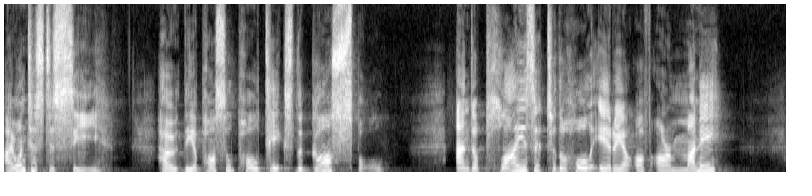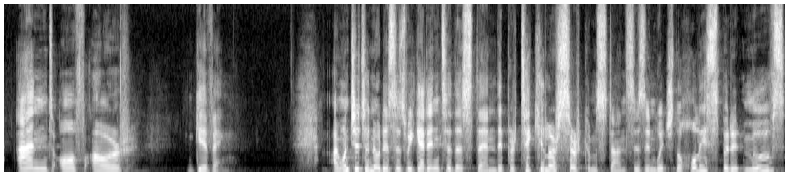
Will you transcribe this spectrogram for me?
I want us to see how the Apostle Paul takes the gospel and applies it to the whole area of our money and of our giving. I want you to notice as we get into this, then, the particular circumstances in which the Holy Spirit moves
